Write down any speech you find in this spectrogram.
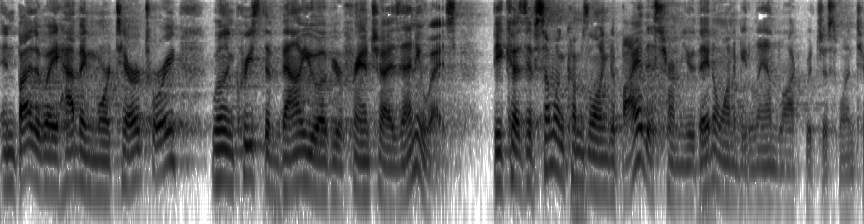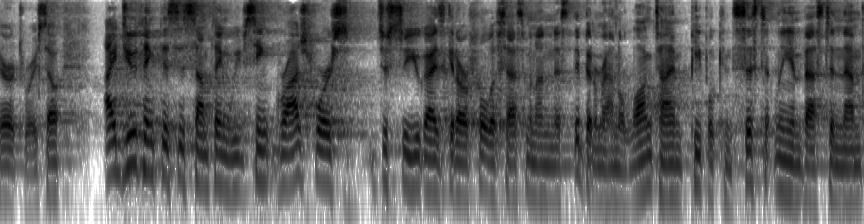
and by the way, having more territory will increase the value of your franchise anyways. Because if someone comes along to buy this from you, they don't want to be landlocked with just one territory. So I do think this is something we've seen Garage Force, just so you guys get our full assessment on this. They've been around a long time. People consistently invest in them.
